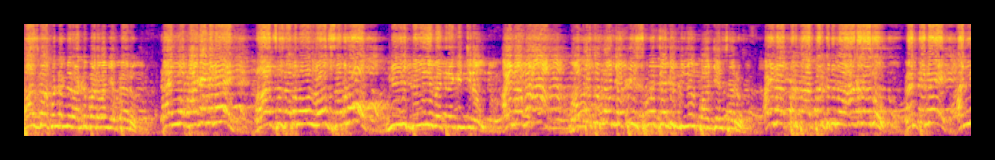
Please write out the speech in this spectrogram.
పాస్ కాకుండా మీరు అడ్డుపడమని చెప్పారు. దానిలో భాగంగానే రాజ్యసభలో లోక్సభలో మీరు బిల్లుని వ్యతిరేకించినాం. అయినా కూడా మద్దతు ఉందని చెప్పి సుమతి బిల్లులు పాస్ చేశారు. అయినా అప్పటితో అప్పటికి ఆగలేదు. వెంటనే అన్ని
